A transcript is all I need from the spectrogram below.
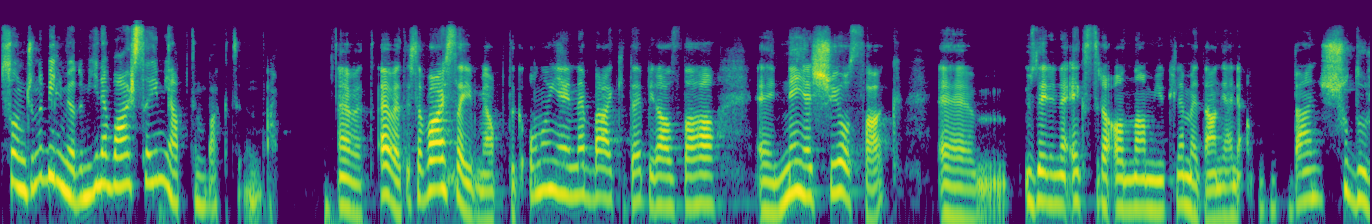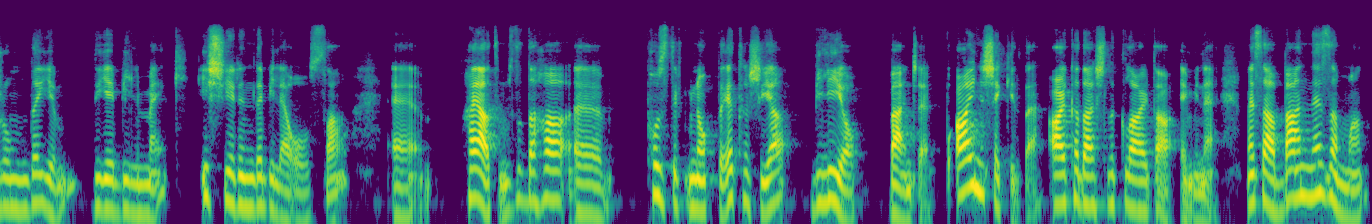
sonucunu bilmiyordum. Yine varsayım yaptım baktığında. Evet, evet işte varsayım yaptık. Onun yerine belki de biraz daha e, ne yaşıyorsak e, üzerine ekstra anlam yüklemeden yani ben şu durumdayım diyebilmek iş yerinde bile olsa e, hayatımızı daha e, pozitif bir noktaya taşıyabiliyor bence. Bu aynı şekilde arkadaşlıklarda Emine. Mesela ben ne zaman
